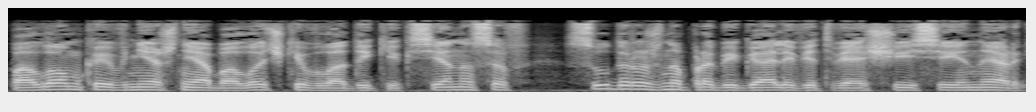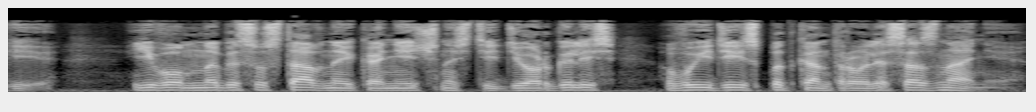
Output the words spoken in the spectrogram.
Поломкой внешней оболочки владыки ксеносов судорожно пробегали ветвящиеся энергии – его многосуставные конечности дергались, выйдя из-под контроля сознания.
